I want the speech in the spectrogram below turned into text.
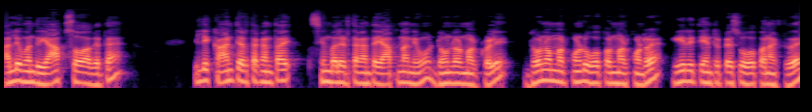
ಅಲ್ಲಿ ಒಂದು ಆ್ಯಪ್ ಶೋ ಆಗುತ್ತೆ. ಇಲ್ಲಿ ಕಾಣ್ತಾ ಇರ್ತಕ್ಕಂಥ ಸಿಂಬಲ್ ಇರ್ತಕ್ಕಂಥ ಆ್ಯಪ್ನ ನೀವು ಡೌನ್ಲೋಡ್ ಮಾಡ್ಕೊಳ್ಳಿ. ಡೌನ್ಲೋಡ್ ಮಾಡಿಕೊಂಡು ಓಪನ್ ಮಾಡಿಕೊಂಡ್ರೆ ಈ ರೀತಿ ಇಂಟರ್ಫೇಸು ಓಪನ್ ಆಗ್ತದೆ.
